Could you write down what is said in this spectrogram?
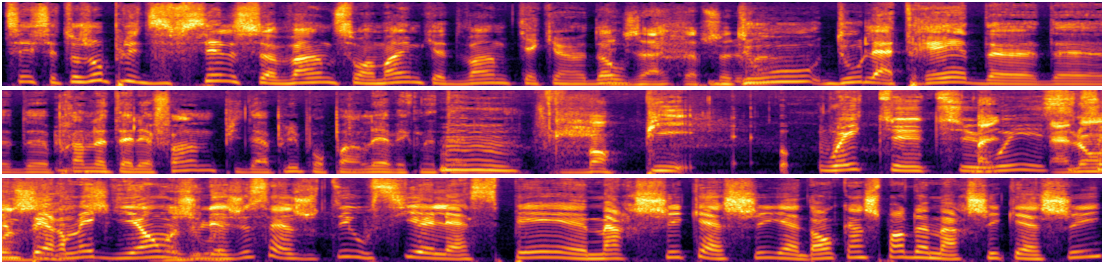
c'est toujours plus difficile de se vendre soi-même que de vendre quelqu'un d'autre. Exact, absolument. D'où l'attrait de, prendre le téléphone puis d'appeler pour parler avec Nathalie. Hmm. Bon. Puis oui, tu, tu, ben, oui. Si tu me permets, Guillaume, je voulais juste ajouter aussi euh, l'aspect euh, marché caché. Donc, quand je parle de marché caché,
